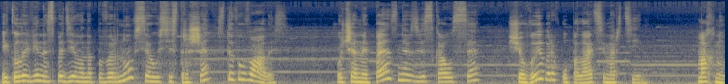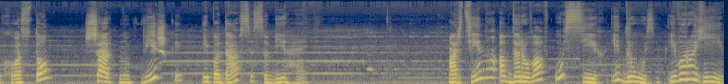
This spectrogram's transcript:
І коли він несподівано повернувся, усі страшенно здивувались. Учений пес зняв з візка усе, що вибрав у палаці Мартін. Махнув хвостом, шарпнув вішки і подався собі геть. Мартіно обдарував усіх і друзів, і ворогів.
